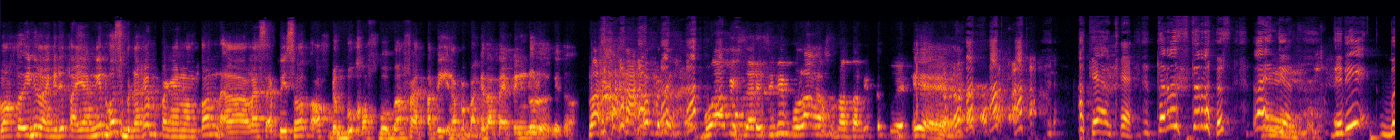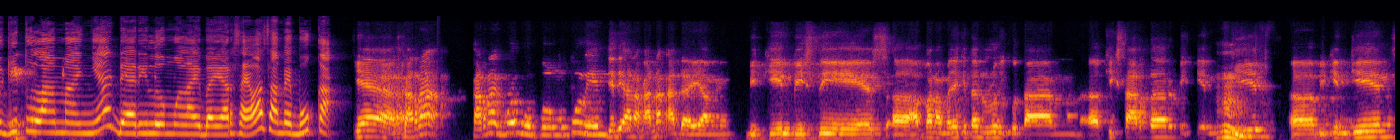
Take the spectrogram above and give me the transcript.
waktu ini lagi ditayangin gue sebenarnya pengen nonton uh, last episode of the book of Boba Fett tapi nggak apa-apa kita taping dulu gitu Bener. Gue habis dari sini pulang langsung nonton itu gue. iya iya. Oke oke, terus terus lanjut. Jadi begitu lamanya dari lu mulai bayar sewa sampai buka. Ya, karena karena gue ngumpul-ngumpulin, jadi anak-anak ada yang bikin bisnis, eh, apa namanya kita dulu ikutan eh, Kickstarter, bikin Hmm. jeans, eh, bikin jeans,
